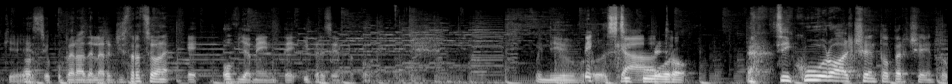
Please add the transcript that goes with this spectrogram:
che oh. si occuperà della registrazione e ovviamente i presentatori. Quindi Peccato. sicuro sicuro al 100%.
